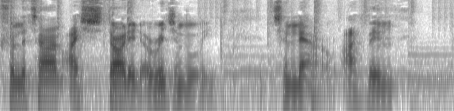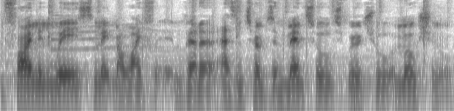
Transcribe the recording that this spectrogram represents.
from the time I started originally to now, I've been finding ways to make my life better, as in terms of mental, spiritual, emotional.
